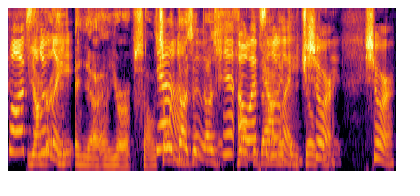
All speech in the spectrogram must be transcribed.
Well, younger absolutely. in, in uh, Europe. So, so it does. It does. Yeah. Oh, down into absolutely. the children. Sure. Sure.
